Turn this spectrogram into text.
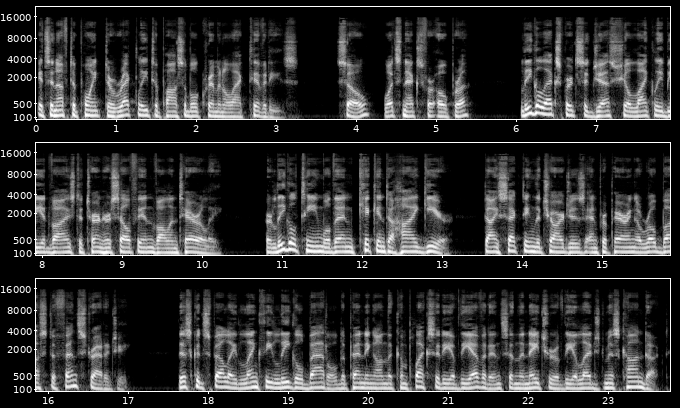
It's enough to point directly to possible criminal activities. So, what's next for Oprah? Legal experts suggest she'll likely be advised to turn herself in voluntarily. Her legal team will then kick into high gear, dissecting the charges and preparing a robust defense strategy. This could spell a lengthy legal battle depending on the complexity of the evidence and the nature of the alleged misconduct.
